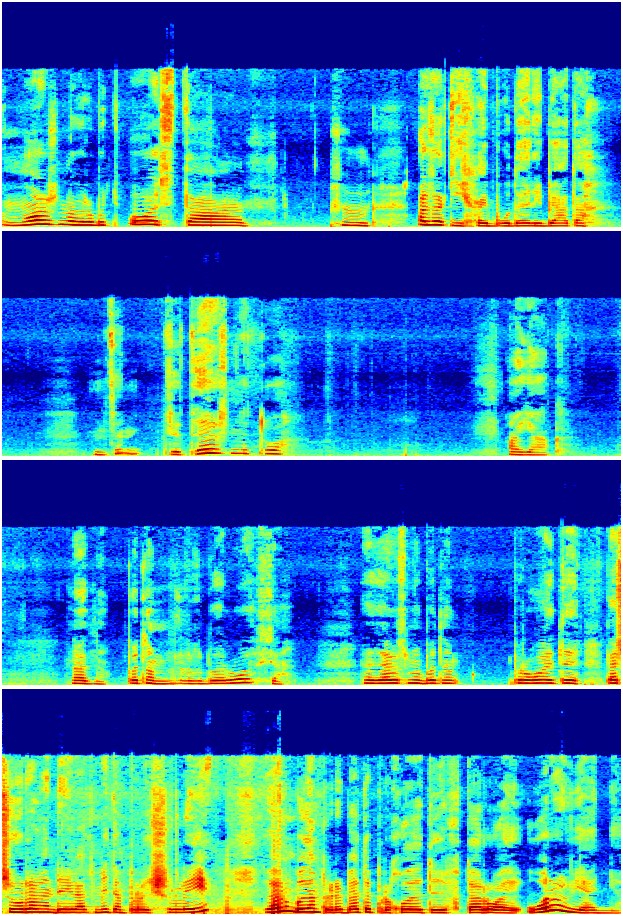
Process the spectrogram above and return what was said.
Можна зробити ось так. Хм. Ось такий хай буде, ребята. Це, це теж не то. А як? Ладно, потім розберуся. А зараз ми будемо проходити перший уровень, ребят, ми там пройшли. Зараз ми будемо, ребята, проходити второй уровень.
